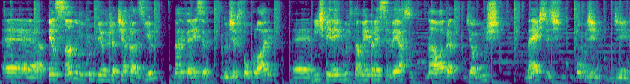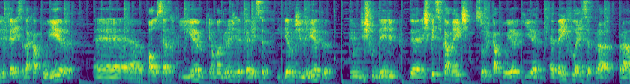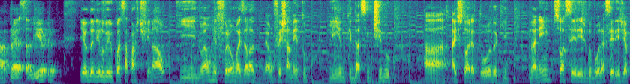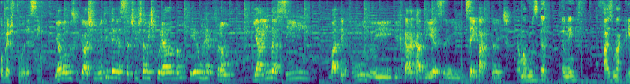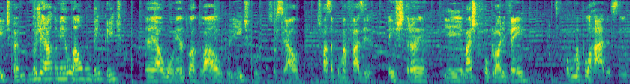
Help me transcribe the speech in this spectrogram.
é, pensando no que o Pedro já tinha trazido, na referência do dito folclore, é, me inspirei muito também para esse verso na obra de alguns mestres, um pouco de, de referência da capoeira. É, Paulo César Pinheiro, que é uma grande referência em termos de letra, tem um disco dele é, especificamente sobre capoeira que é, é bem influência para essa letra. E aí o Danilo veio com essa parte final, que não é um refrão, mas ela é um fechamento lindo, que dá sentido à, à história toda, que não é nem só a cereja do bolo, é a cereja e a cobertura, assim. E é uma música que eu acho muito interessante justamente por ela não ter um refrão. E ainda assim bater fundo e, e ficar na cabeça e ser impactante. É uma música também que faz uma crítica. No geral também é um álbum bem crítico é, ao momento atual, político, social. A gente passa por uma fase bem estranha e mais que folclore vem como uma porrada, assim.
